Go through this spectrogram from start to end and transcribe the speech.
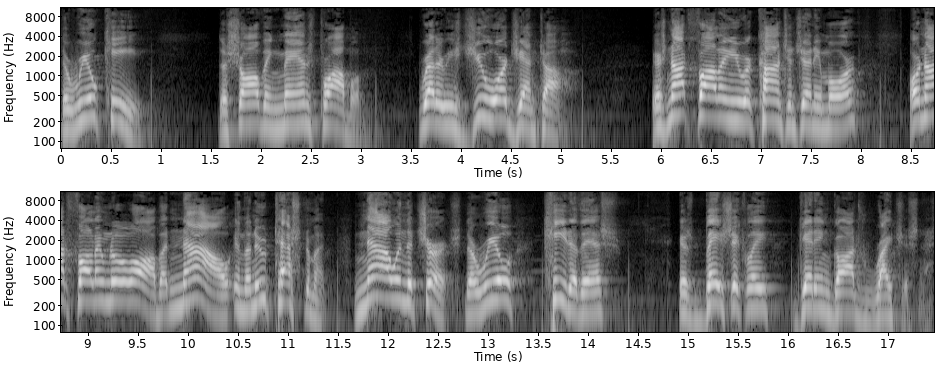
the real key to solving man's problem, whether he's Jew or Gentile, is not following your conscience anymore or not following the law. But now, in the New Testament, now in the church, the real key to this is basically getting God's righteousness.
